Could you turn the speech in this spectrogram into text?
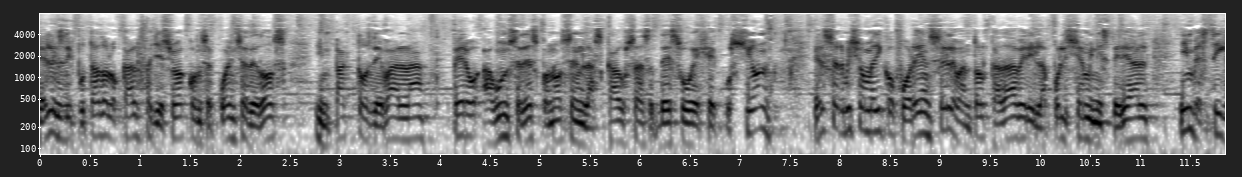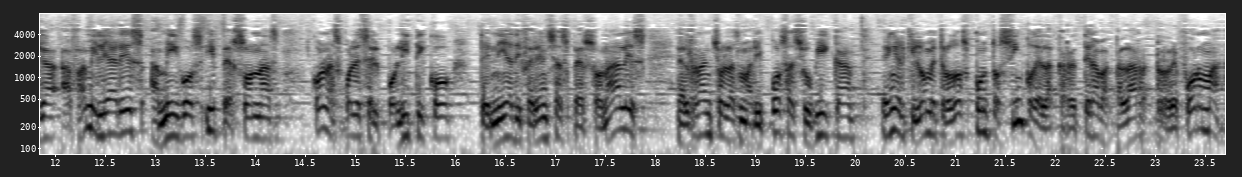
El exdiputado local falleció a consecuencia de dos impactos de bala, pero aún se desconocen las causas de su ejecución. El Servicio Médico Forense levantó el cadáver y la Policía Ministerial investiga a familiares, amigos y personas con las cuales el político tenía diferencias personales. El rancho Las Mariposas se ubica en el kilómetro 2.5 de la carretera Bacalar Reforma.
